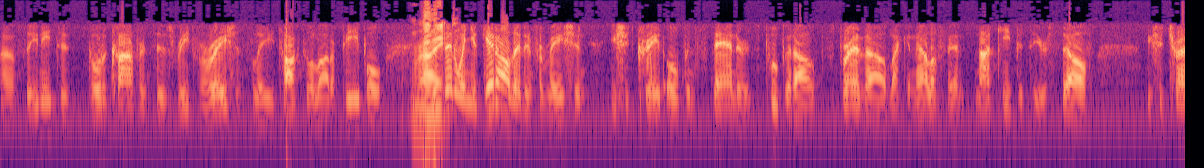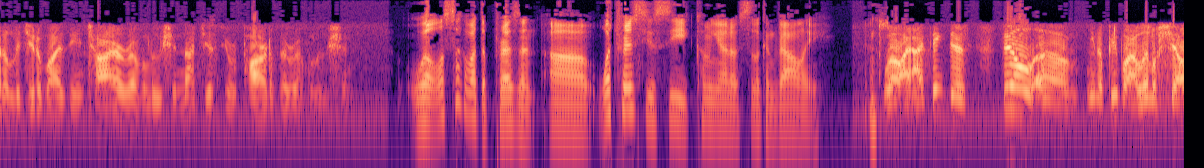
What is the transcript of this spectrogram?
Um, so you need to go to conferences, read voraciously, talk to a lot of people. Right. And then when you get all that information, you should create open standards, poop it out, spread it out like an elephant, not keep it to yourself. You should try to legitimize the entire revolution, not just your part of the revolution. Well, let's talk about the present. Uh, what trends do you see coming out of Silicon Valley? Well, I, I think there's still, um, you know, people are a little shell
